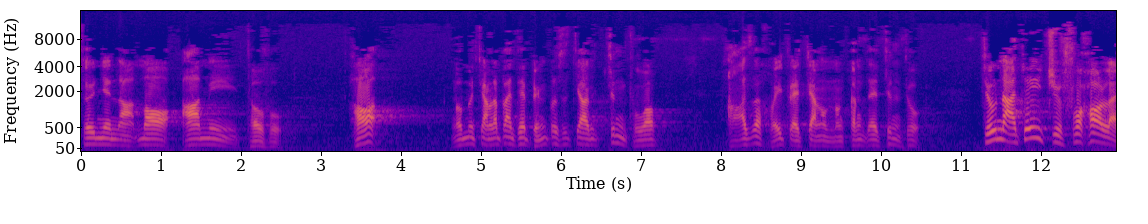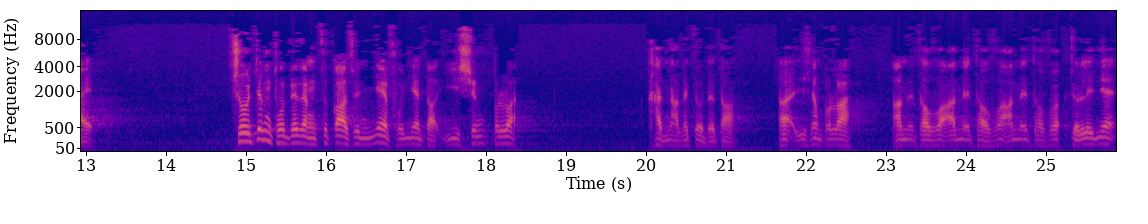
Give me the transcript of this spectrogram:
所以念南无阿弥陀佛。好，我们讲了半天，并不是讲净土哦，还是回来讲我们刚才净土。就拿这一句符号来，说净土的人只告诉你念佛念到一心不乱，看哪个做得到啊？一心不乱，阿弥陀佛，阿弥陀佛，阿弥陀佛，嘴里念，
